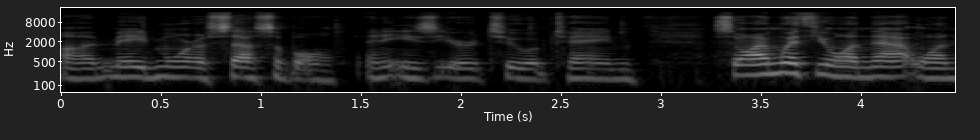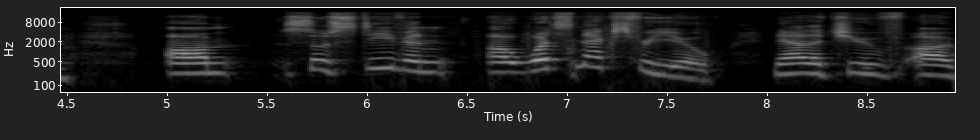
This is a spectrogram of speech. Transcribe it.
uh, made more accessible and easier to obtain. So I'm with you on that one. Um, so Stephen, uh, what's next for you now that you've uh,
